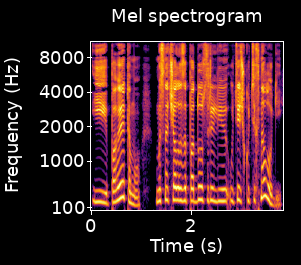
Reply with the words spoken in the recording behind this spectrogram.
и поэтому мы сначала заподозрили утечку технологий.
